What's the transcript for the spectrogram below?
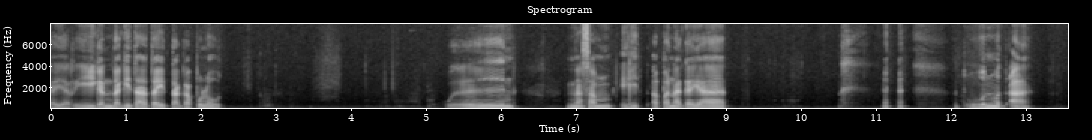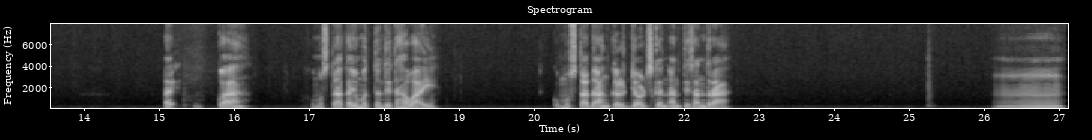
Kaya rigan da kita tay tagapulot. Wen, nasamit a panagayat. Uwan mo't ah. Ay, kwa, kumusta kayo mutan dito Hawaii? Kumusta da Uncle George kan Auntie Sandra? Hmm.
